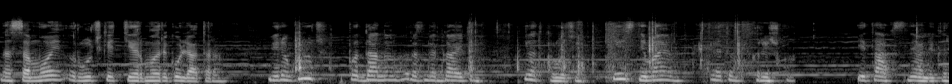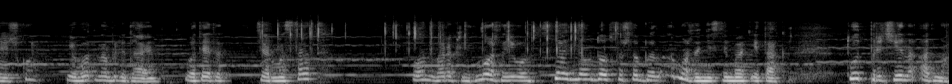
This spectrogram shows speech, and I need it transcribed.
на самой ручке терморегулятора. Берем ключ под данный размер гайки и откручиваем. И снимаем эту крышку. Итак, сняли крышку. И вот наблюдаем. Вот этот термостат он барахлит. Можно его снять для удобства, чтобы было, а можно не снимать и так. Тут причина одна.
